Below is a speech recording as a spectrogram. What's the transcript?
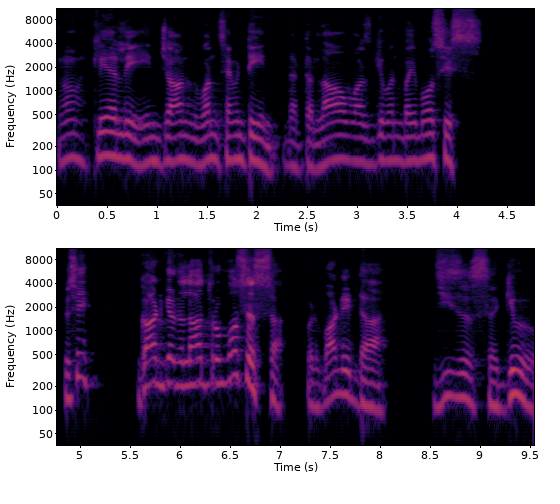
you know, clearly in John 1.17 that the law was given by Moses. You see, God gave the law through Moses. But what did uh, Jesus uh, give?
